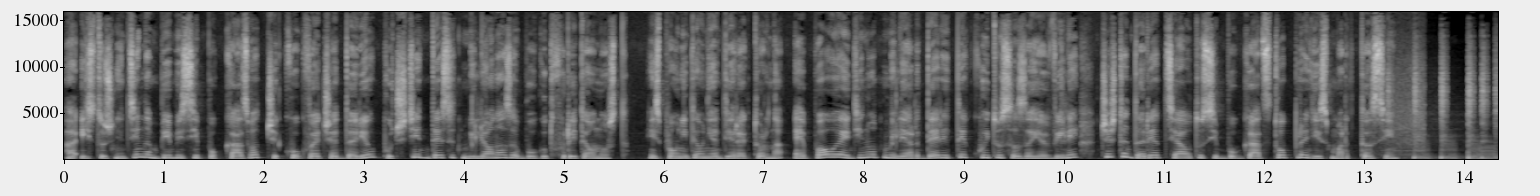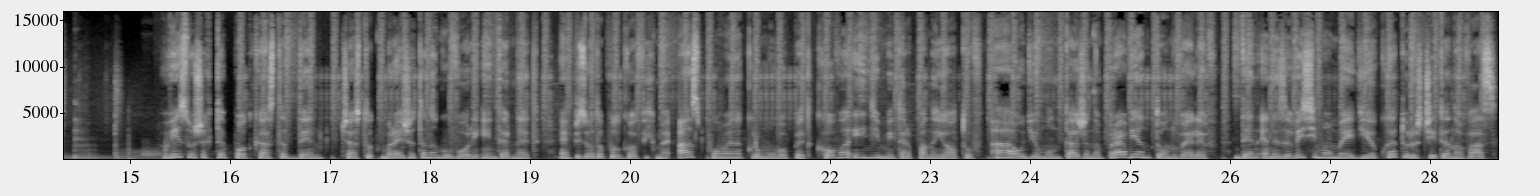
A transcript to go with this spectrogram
а източници на BBC показват, че Кук вече е дарил почти 10 милиона за благотворителност. Изпълнителният директор на Apple е един от милиардерите, които са заявили, че ще дарят цялото си богатство преди смъртта си. Вие слушахте подкаста Ден, част от мрежата на Говори Интернет. Епизода подготвихме аз, Пламена Крумова Петкова и Димитър Панайотов, а аудиомонтажа направи Антон Велев. Ден е независима медия, която разчита на вас,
